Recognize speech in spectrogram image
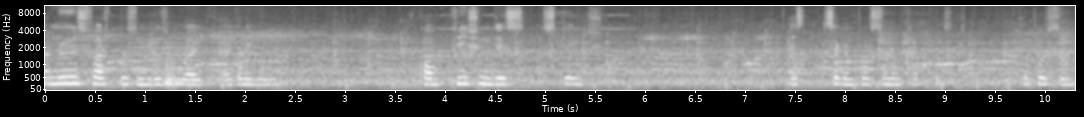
I'm this first person because of like I can't even completing this stage as second person or third person.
